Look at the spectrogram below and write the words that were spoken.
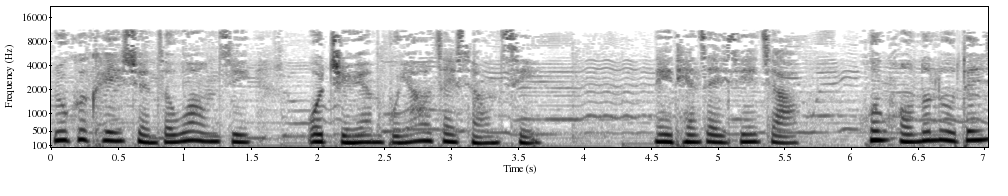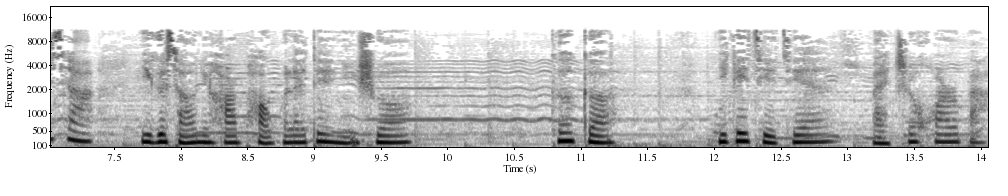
如果可以选择忘记，我只愿不要再想起那天在街角昏黄的路灯下，一个小女孩跑过来对你说：“哥哥，你给姐姐买枝花儿吧。”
